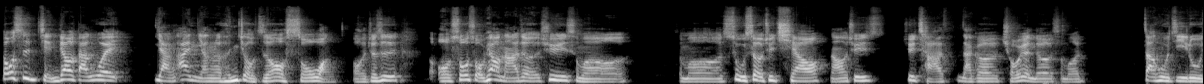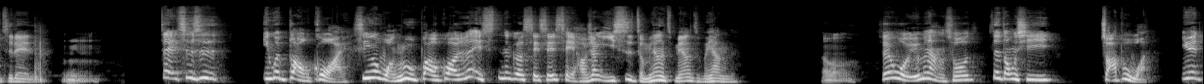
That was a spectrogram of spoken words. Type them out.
都是检掉单位养案养了很久之后收网哦，就是哦收手票拿着去什么。什么宿舍去敲，然后去去查哪个球员的什么账户记录之类的。嗯，这一次是因为爆挂、欸，是因为网络爆挂，就是那个谁谁谁好像疑似怎么样怎么样怎么样的。哦，所以我原本想说这东西抓不完，因为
